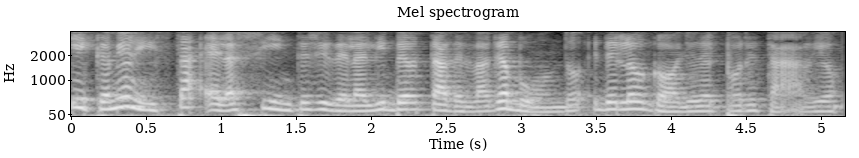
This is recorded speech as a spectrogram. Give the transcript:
il camionista è la sintesi della libertà del vagabondo e dell'orgoglio del proletario.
